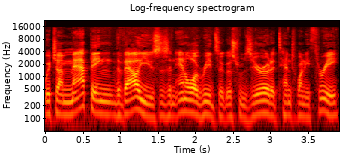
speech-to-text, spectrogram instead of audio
which I'm mapping the values as an analog read, so it goes from 0 to 1023,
